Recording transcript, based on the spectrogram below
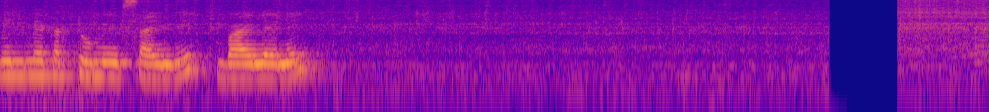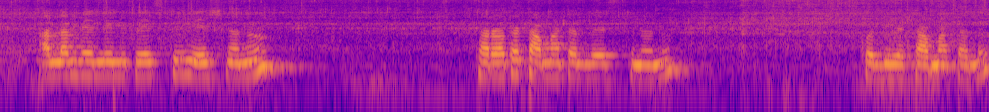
మిల్ మేకర్ టూ మినిట్స్ అయింది బాయిల్ అయినాయి. అల్లం వెల్లుల్లి పేస్ట్ వేసినాను. తర్వాత టమాటాలు వేస్తున్నాను కొద్దిగా టమాటాలు.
